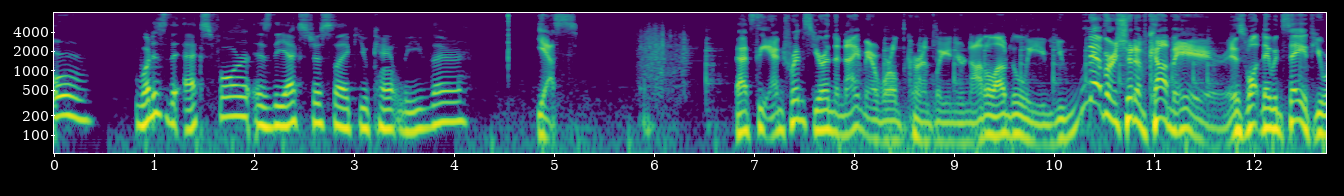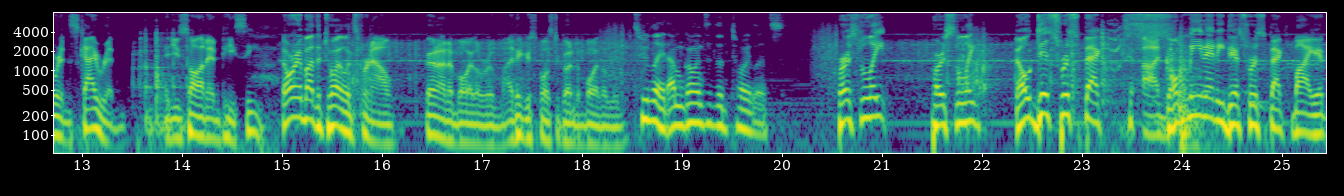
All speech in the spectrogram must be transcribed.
Oh. What is the X for? Is the X just like you can't leave there? Yes. That's the entrance. You're in the nightmare world currently, and you're not allowed to leave. You never should have come here, is what they would say if you were in Skyrim and you saw an NPC. Don't worry about the toilets for now. Go down to a boiler room. I think you're supposed to go to the boiler room. Too late. I'm going to the toilets. Personally, personally, no disrespect. Uh, don't mean any disrespect by it.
